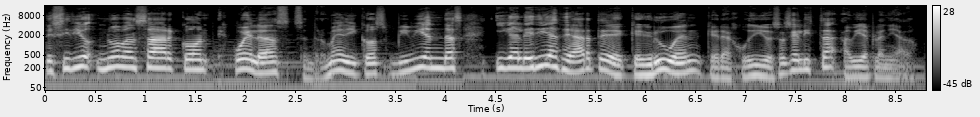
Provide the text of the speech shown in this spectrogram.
decidió no avanzar con escuelas, centros médicos, viviendas y galerías de arte que Gruen, que era judío y socialista, había planeado.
